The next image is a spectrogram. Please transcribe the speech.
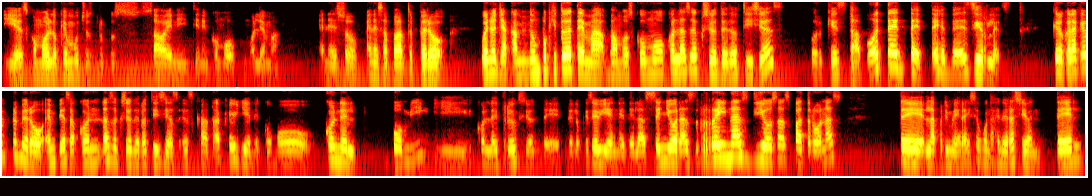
Y es como lo que muchos grupos saben y tienen como, como lema en eso, en esa parte. Pero bueno, ya cambiando un poquito de tema, vamos como con la sección de noticias, porque está potente, déjenme decirles creo que la que primero empieza con la sección de noticias es Kata, que viene como con el bombi y con la introducción de, de, lo que se viene, de las señoras reinas, diosas, patronas de la primera y segunda generación del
